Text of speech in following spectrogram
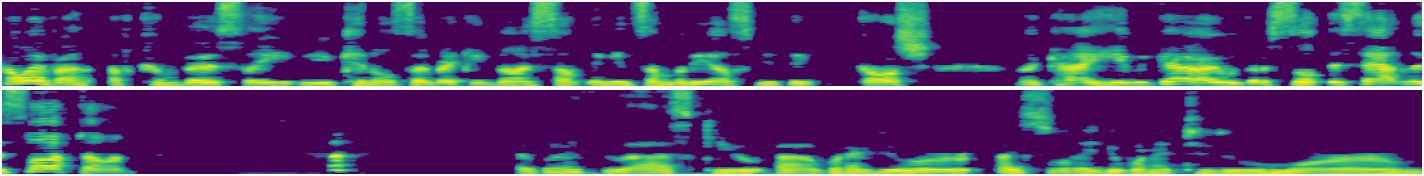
However, of conversely, you can also recognize something in somebody else and you think, gosh, okay, here we go. We've got to sort this out in this lifetime. I wanted to ask you, uh, what are your, I saw that you wanted to do more,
